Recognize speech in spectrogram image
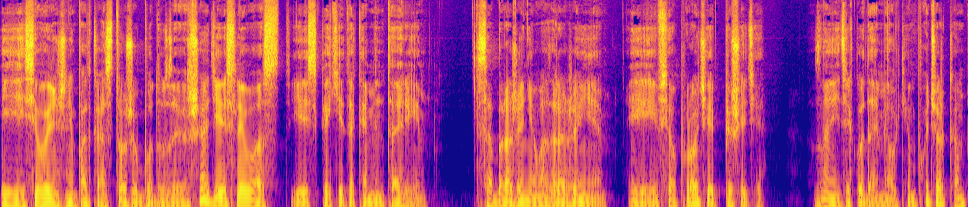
И сегодняшний подкаст тоже буду завершать. Если у вас есть какие-то комментарии, соображения, возражения и, все прочее, пишите знаете куда, мелким почерком.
